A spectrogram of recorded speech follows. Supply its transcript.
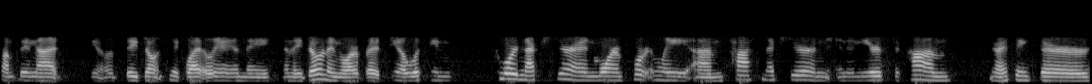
something that you know they don't take lightly, and they and they don't ignore. But you know, looking toward next year and more importantly, um, past next year and, and in years to come, you know, I think they're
